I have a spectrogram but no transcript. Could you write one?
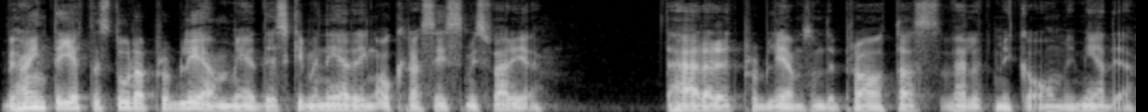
Vi har inte jättestora problem med diskriminering och rasism i Sverige. Det här är ett problem som det pratas väldigt mycket om i media.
